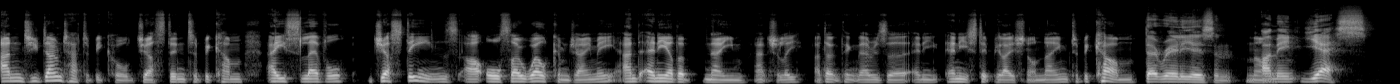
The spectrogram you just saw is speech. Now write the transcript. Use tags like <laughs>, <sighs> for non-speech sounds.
And you don't have to be called Justin to become ace level. Justines are also welcome, Jamie, and any other name. Actually, I don't think there is a, any any stipulation on name to become. There really isn't. I mean, yes,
